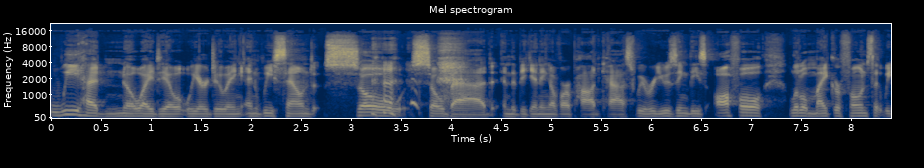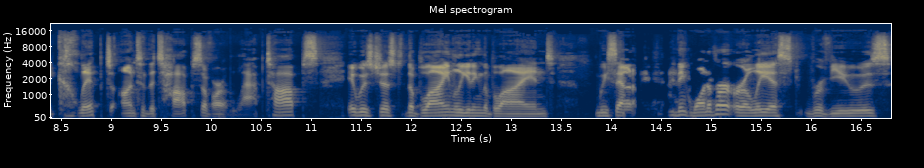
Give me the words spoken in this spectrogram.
we had no idea what we are doing and we sound so so bad in the beginning of our podcast we were using these awful little microphones that we clipped onto the tops of our laptops it was just the blind leading the blind We sound, I think one of our earliest reviews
